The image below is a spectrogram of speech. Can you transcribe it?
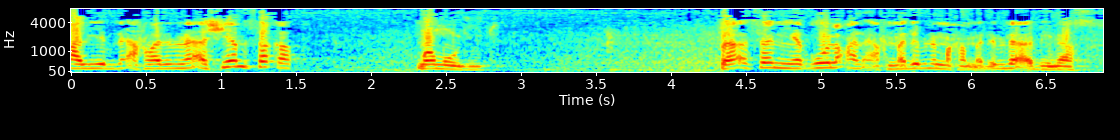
علي بن أحمد بن أشيم سقط ما موجود. رأسا يقول عن أحمد بن محمد بن أبي ناصر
